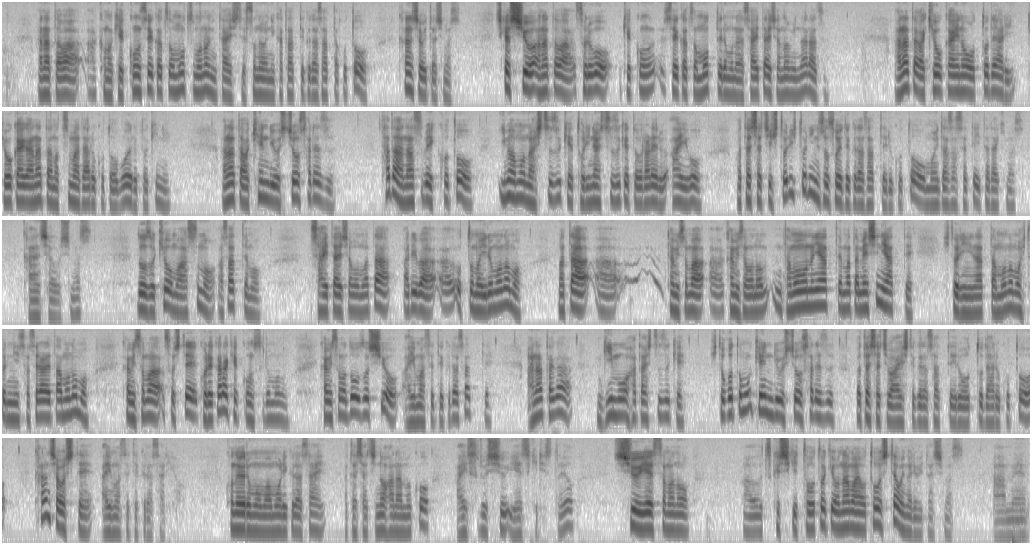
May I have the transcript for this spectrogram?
あなたはこの結婚生活を持つ者に対してそのように語ってくださったことを感謝をいたします。しかし主よあなたはそれを結婚生活を持っている者や最大者のみならずあなたが教会の夫であり教会があなたの妻であることを覚える時にあなたは権利を主張されずただなすべきことを今も成し続け取りなし続けておられる愛を私たち一人一人に注いでくださっていることを思い出させていただきます。感謝をします。どうぞ今日も明日も明後日も妻帯者もまたあるいは夫のいる者もまた神様神様の賜物にあってまた飯にあって一人になった者も一人にさせられた者も神様そしてこれから結婚する者神様どうぞ死を歩ませてくださってあなたが義務を果たし続け一言も権利を主張されず私たちを愛してくださっている夫であることを感謝をして歩ませてくださるよう。この夜もお守りください。私たちの花婿を愛する主イエス・キリストよ。主イエス様の美しき尊きお名前を通してお祈りをいたします。アーメン。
